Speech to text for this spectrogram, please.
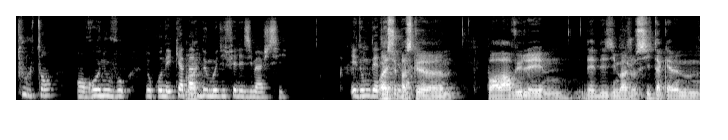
tout le temps en renouveau. Donc on est capable de modifier les images si. Et donc d'être. Ouais, c'est parce que pour avoir vu les, des, images aussi, tu as quand même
